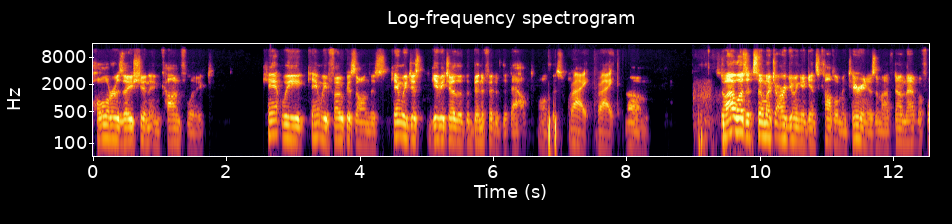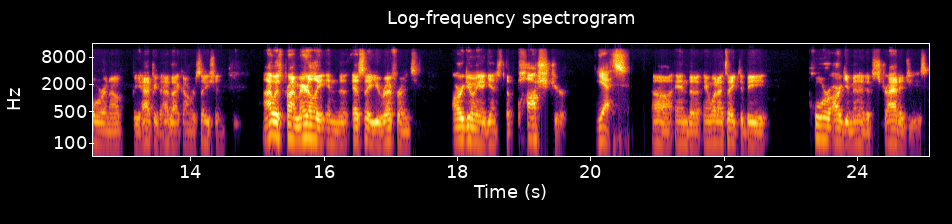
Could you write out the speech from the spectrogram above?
polarization and conflict, can't we can't we focus on this? Can't we just give each other the benefit of the doubt on this one? Right, right. Um, so I wasn't so much arguing against complementarianism. I've done that before, and I'll be happy to have that conversation. I was primarily in the SAU reference arguing against the posture. Yes uh, and the and what I take to be poor argumentative strategies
